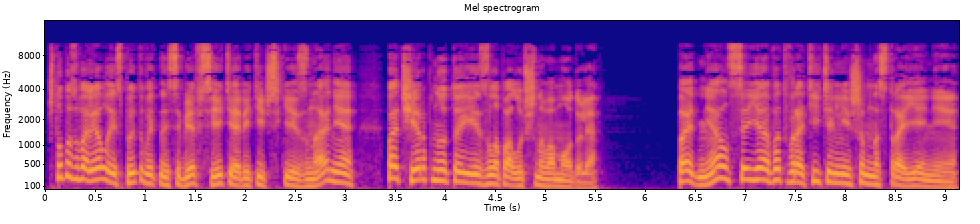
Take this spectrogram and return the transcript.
что позволяло испытывать на себе все теоретические знания, почерпнутые из злополучного модуля. Поднялся я в отвратительнейшем настроении,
